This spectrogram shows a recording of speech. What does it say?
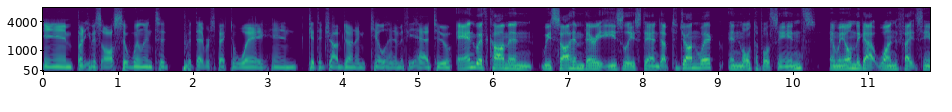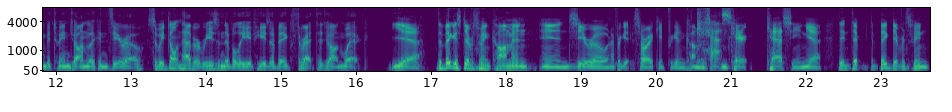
and but he was also willing to put that respect away and get the job done and kill him if he had to. And with Common, we saw him very easily stand up to John Wick in multiple scenes, and we only got one fight scene between John Wick and Zero, so we don't have a reason to believe he's a big threat to John Wick. Yeah, the biggest difference between Common and Zero, and I forget. Sorry, I keep forgetting Common. Cassian. Cassian, yeah. The, the the big difference between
